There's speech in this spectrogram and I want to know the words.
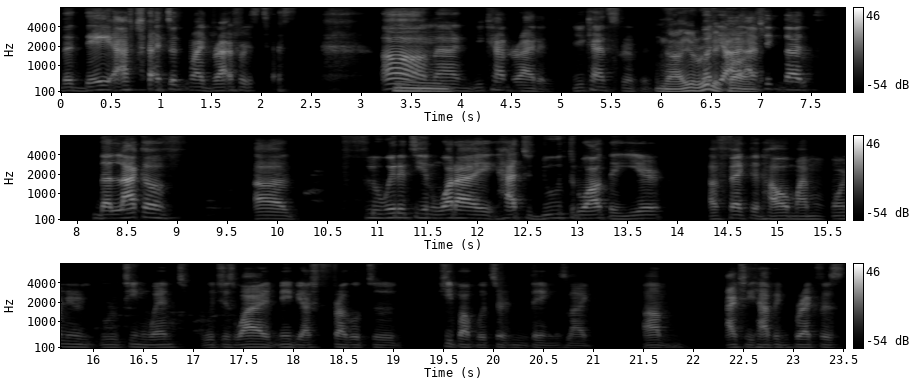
the day after I took my driver's test. Oh Mm. man, you can't write it, you can't script it. No, you But really yeah, I can't. think that the lack of uh fluidity in what I had to do throughout the year affected how my morning routine went, which is why maybe I struggled to keep up with certain things like um actually having breakfast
